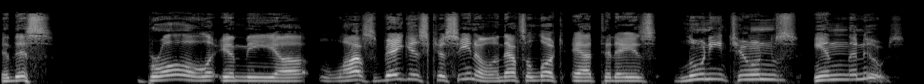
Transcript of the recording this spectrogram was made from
in this brawl in the uh, Las Vegas casino. And that's a look at today's Looney Tunes in the news.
